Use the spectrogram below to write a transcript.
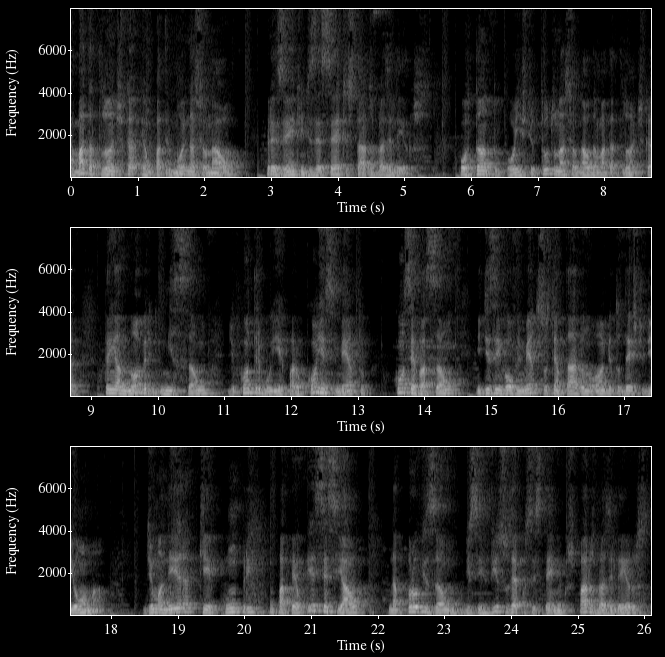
A Mata Atlântica é um patrimônio nacional presente em 17 estados brasileiros. Portanto, o Instituto Nacional da Mata Atlântica tem a nobre missão de contribuir para o conhecimento, conservação e desenvolvimento sustentável no âmbito deste bioma, de maneira que cumpre um papel essencial na provisão de serviços ecossistêmicos para os brasileiros,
